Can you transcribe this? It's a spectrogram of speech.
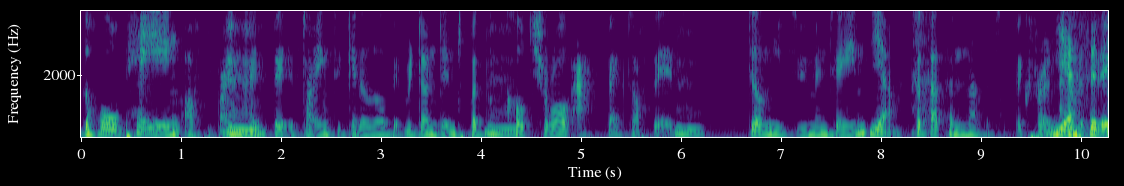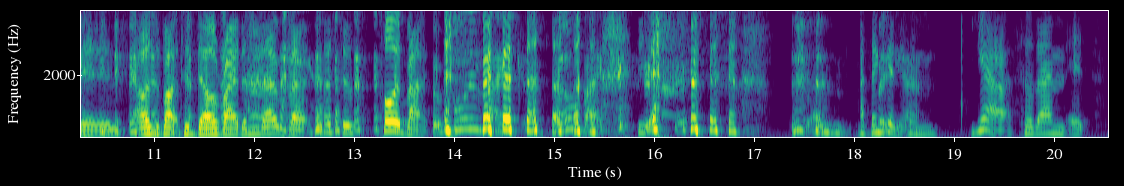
the whole paying of the bride Mm-hmm. price bit is starting to get a little bit redundant, but the Mm. cultural aspect of it still needs to be maintained. yeah But that's another topic for another yes it day. is i was about to delve right in there but let's just pull it back Pull it back. Let's go back. yeah i think But it's yeah. um yeah so then it's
